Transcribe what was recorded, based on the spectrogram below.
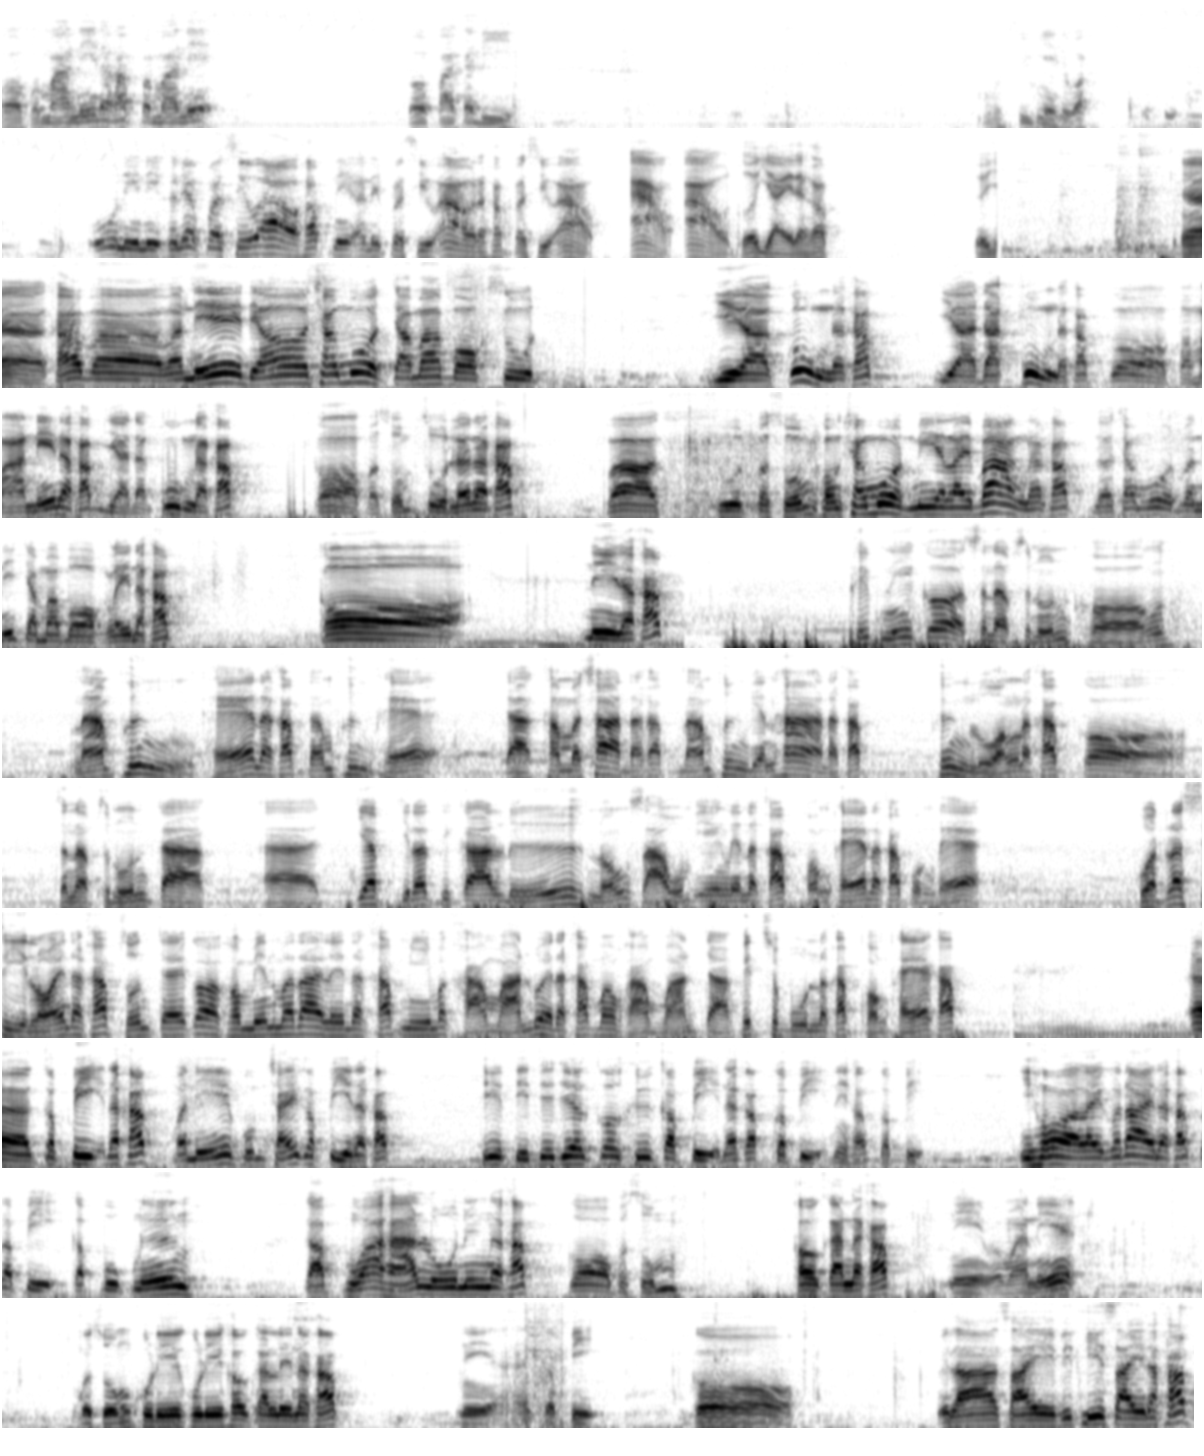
ก็ประมาณนี้นะครับ ประมาณนี้ก็ปลากระดีโอ้ซิวไงดีวะโอ้นี่นี่เขาเรียกปลาซิวอ้าวครับนี่อันนี้ปลาซิวอ้าวนะครับปลาซิวอ้าวอ้าวอ้าวตัวใหญ่นะครับตัวใหญ่อ่าครับวันนี้เดี๋ยวช่างโมดจะมาบอกสูตรเหยื่อกุ้งนะครับเหยื่อดักกุ้งนะครับ ก็ประมาณนี้นะครับเหยื่อดักกุ้งนะครับ ก็ผสมสูตรแล้วนะครับ ว่าสูตรผสมของช่างโมดมีอะไรบ้างนะครับเดี๋ยวช่างโมดวันนี้จะมาบอกเลยนะครับ ก็นี่นะครับ คลิปนี้ก็สนับสนุนของน้ำพึ่งแท้นะครับ น้ำพึ่งแท้จากธรรมชาตินะครับ น้ำพึ่งเดือนห้านะครับพึ่งหลวงนะครับก็สนับสนุนจากเจี๊ยบจิรติการหรือน้องสาวผมเองเลยนะครับ ของแท้นะครับของแท้ ขวดละ400นะครับ สนใจก็คอมเมนต์มาได้เลยนะครับ มีมะขามหวานด้วยนะครับ มะขามหวานจากเพชรบูรณ์นะครับ ของแท้ครับกะปินะครับ วันนี้ผมใช้กะปินะครับ ที่ติดเยอะๆก็คือกะปินะครับกะปินี่ครับกะปิยี่ห้ออะไรก็ได้นะครับกะปิกระปุกหนึ่งกับหัวอาหารโลนึงนะครับ ก็ผสมเข้ากันนะครับนี่ประมาณนี้ ผสมคูเรคูเรเข้ากันเลยนะครับ นี่อาหารกะปิก็ เวลาใส่วิธีใส่นะครับ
